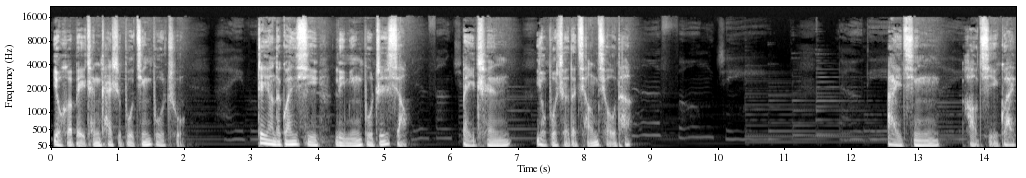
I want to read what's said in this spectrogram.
又和北辰开始不清不楚，这样的关系李明不知晓，北辰又不舍得强求他。爱情好奇怪，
